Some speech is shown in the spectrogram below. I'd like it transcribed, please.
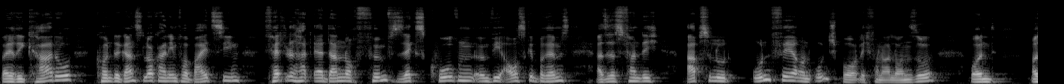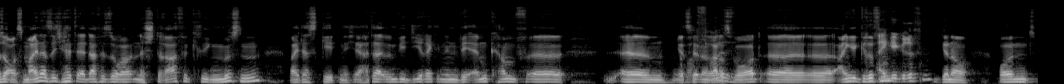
weil Ricardo konnte ganz locker an ihm vorbeiziehen. Vettel hat er dann noch fünf, sechs Kurven irgendwie ausgebremst. Also das fand ich absolut unfair und unsportlich von Alonso. Und also aus meiner Sicht hätte er dafür sogar eine Strafe kriegen müssen, weil das geht nicht. Er hat da irgendwie direkt in den WM-Kampf, äh, äh, jetzt fällt mir gerade das Wort, äh, äh, eingegriffen. Eingegriffen? Genau. Und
